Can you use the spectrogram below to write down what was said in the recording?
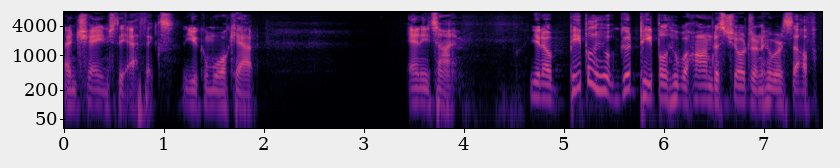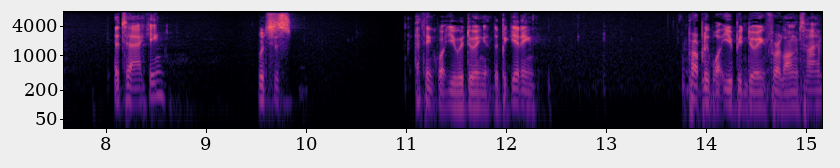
and change the ethics. You can walk out anytime. You know, people who good people who were harmed as children who were self attacking, which is I think what you were doing at the beginning. Probably what you've been doing for a long time.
